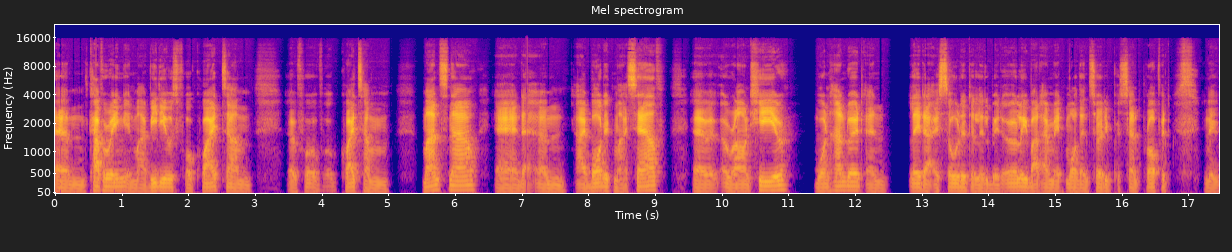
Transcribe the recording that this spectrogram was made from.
um, covering in my videos for quite some uh, for, for, quite some months now, and um, I bought it myself uh, around here, 100 and Later, I sold it a little bit early, but I made more than 30% profit in a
